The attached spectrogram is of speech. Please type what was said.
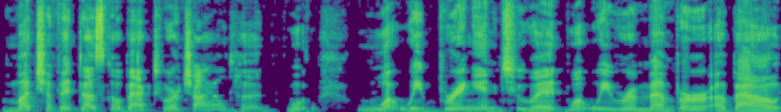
much of it does go back to our childhood. What, what we bring into it, what we remember about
